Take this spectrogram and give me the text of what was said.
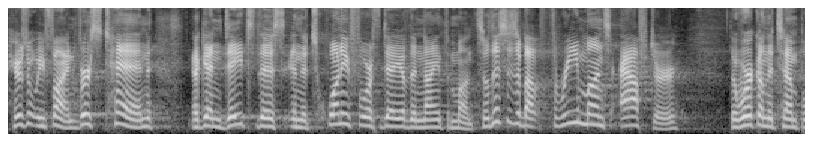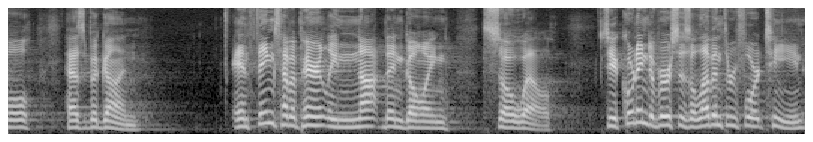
Here's what we find. Verse 10, again, dates this in the 24th day of the ninth month. So this is about three months after the work on the temple has begun. And things have apparently not been going so well. See, according to verses 11 through 14,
